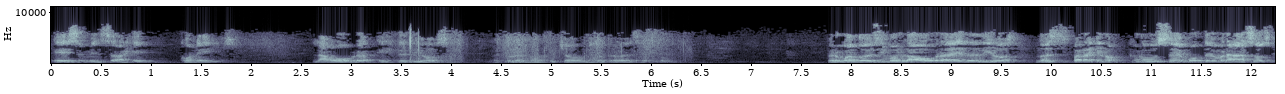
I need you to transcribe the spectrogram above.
ese mensaje con ellos. La obra es de Dios. Esto lo hemos escuchado una otra vez. Pero cuando decimos la obra es de Dios, no es para que nos crucemos de brazos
